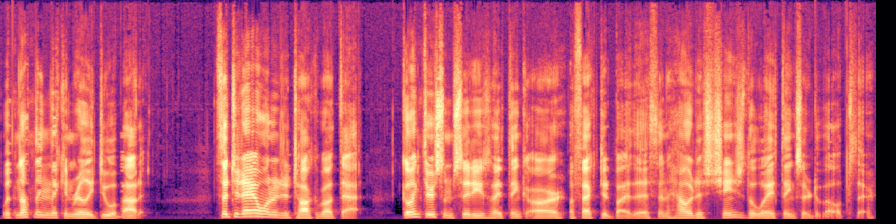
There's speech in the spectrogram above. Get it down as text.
with nothing they can really do about it. So today I wanted to talk about that, going through some cities I think are affected by this and how it has changed the way things are developed there.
